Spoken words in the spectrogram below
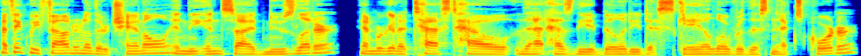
I think we found another channel in the Inside newsletter, and we're going to test how that has the ability to scale over this next quarter.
